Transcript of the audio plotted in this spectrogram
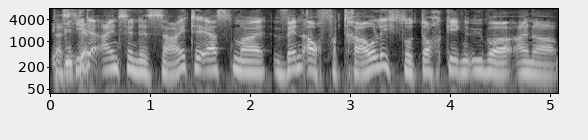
dass bitte. jede einzelne Seite erstmal, wenn auch vertraulich, so doch gegenüber einer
